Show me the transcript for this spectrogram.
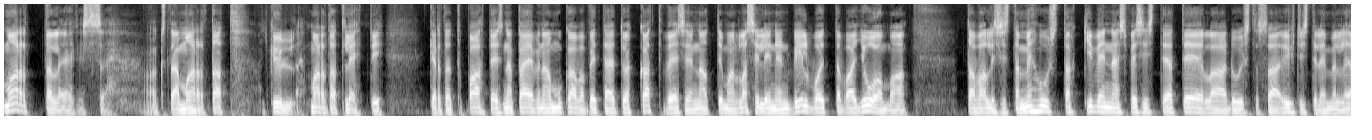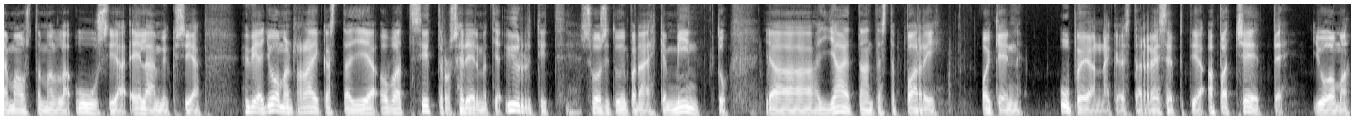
Martta-lehdessä, onko tämä Martat? Kyllä, Martat-lehti kertoo, että pahteisena päivänä on mukava vetäytyä katveeseen nauttimaan lasillinen vilvoittavaa juomaa. Tavallisista mehuista, kivennäisvesistä ja teelaaduista saa yhdistelemällä ja maustamalla uusia elämyksiä. Hyviä juoman raikastajia ovat sitrushedelmät ja yrtit, suosituimpana ehkä minttu. Ja jaetaan tästä pari oikein upean näköistä reseptiä. Apachete juoma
